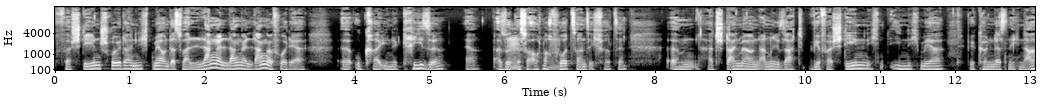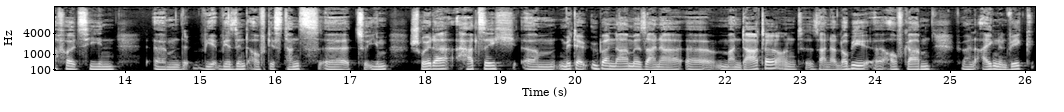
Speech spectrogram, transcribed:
verstehen Schröder nicht mehr. Und das war lange, lange, lange vor der äh, Ukraine-Krise. Ja, also das war auch noch vor 2014 ähm, hat Steinmeier und andere gesagt, wir verstehen nicht, ihn nicht mehr, wir können das nicht nachvollziehen, ähm, wir, wir sind auf Distanz äh, zu ihm. Schröder hat sich ähm, mit der Übernahme seiner äh, Mandate und seiner Lobbyaufgaben für einen eigenen Weg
